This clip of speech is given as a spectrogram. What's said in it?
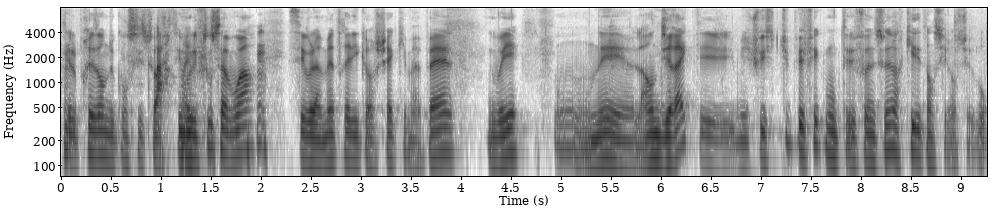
c'est le président du consistoire. Ah, si vous voulez tout savoir, c'est voilà maître Elie Korchek qui m'appelle. Vous voyez, on est là en direct, et, mais je suis stupéfait que mon téléphone sonne alors qu'il est en silencieux. Bon,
